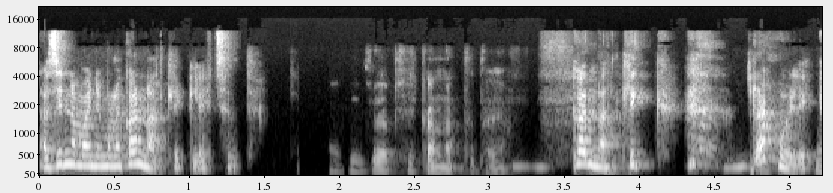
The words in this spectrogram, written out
aga sinnamaani ma olen kannatlik lihtsalt tuleb siis kannatada, jah. kannatlik rahulik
